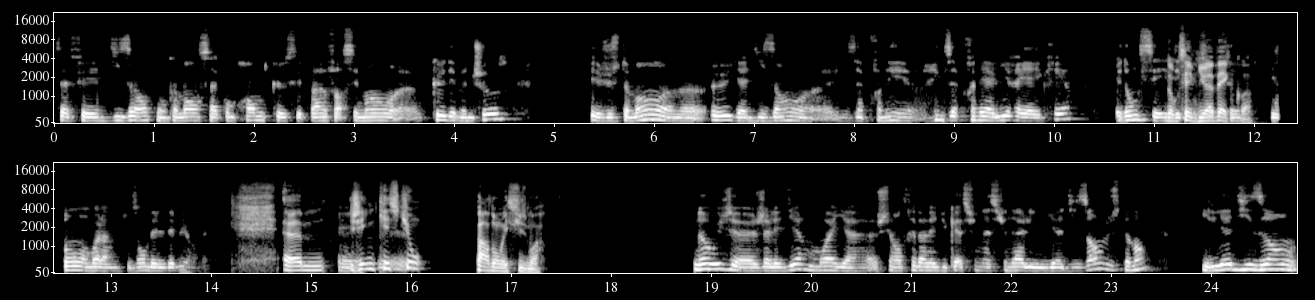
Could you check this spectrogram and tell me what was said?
ça fait dix ans qu'on commence à comprendre que c'est pas forcément euh, que des bonnes choses. Et justement, euh, eux, il y a dix ans, euh, ils, apprenaient, ils apprenaient à lire et à écrire. Et donc, c'est donc c'est venu avec quoi. Qu'ils ont, voilà, qu'ils ont dès le début. En fait. J'ai une question. Pardon, excuse-moi. Non, oui, j'allais dire, moi, il y a, je suis entré dans l'éducation nationale il y a dix ans, justement. Il y a dix ans,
